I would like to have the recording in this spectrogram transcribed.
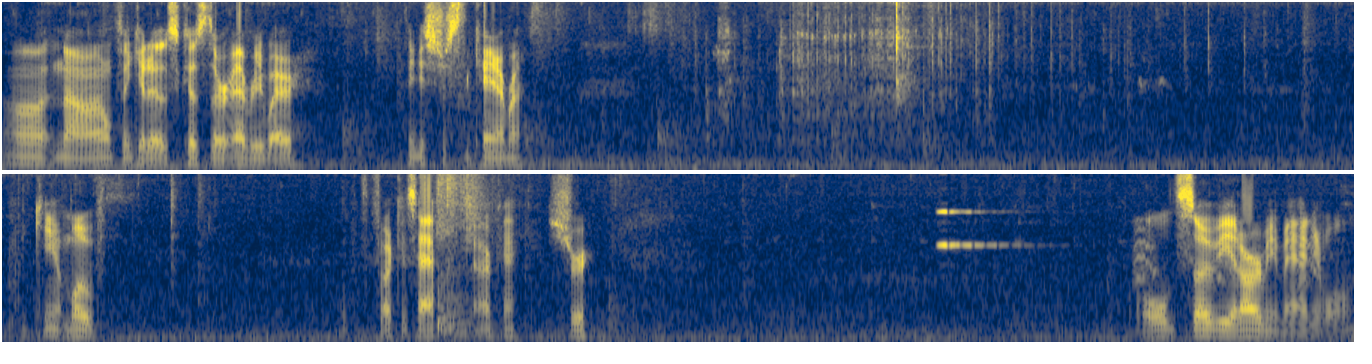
Uh, no, I don't think it is, because they're everywhere. I think it's just the camera. Can't move. What the fuck is happening? Okay, sure. Old Soviet Army Manual.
